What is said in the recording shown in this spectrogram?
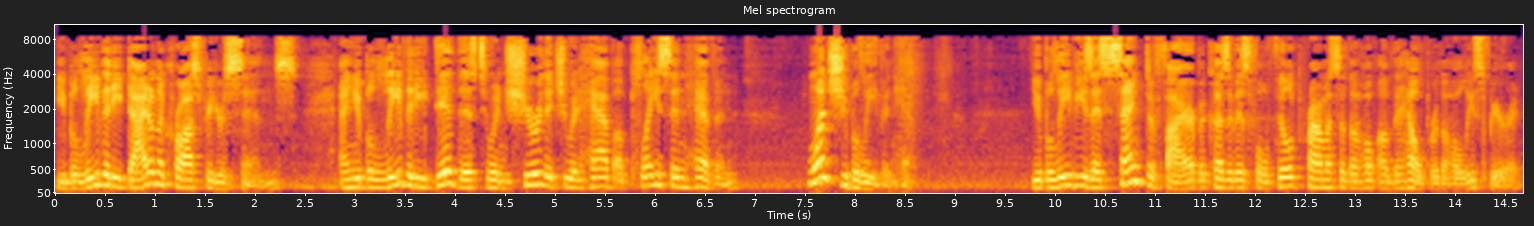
You believe that he died on the cross for your sins, and you believe that he did this to ensure that you would have a place in heaven once you believe in him. You believe he's a sanctifier because of his fulfilled promise of the, of the helper, the Holy Spirit.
